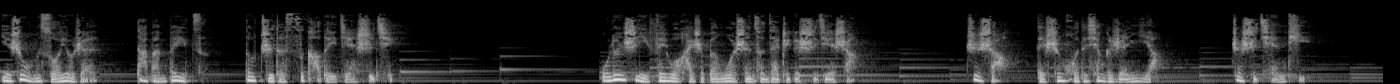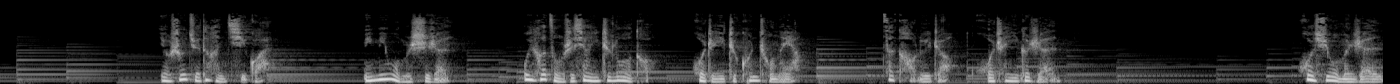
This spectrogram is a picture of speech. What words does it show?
也是我们所有人大半辈子都值得思考的一件事情。无论是以非我还是本我生存在这个世界上，至少得生活的像个人一样，这是前提。有时候觉得很奇怪，明明我们是人，为何总是像一只骆驼或者一只昆虫那样，在考虑着活成一个人？或许我们人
